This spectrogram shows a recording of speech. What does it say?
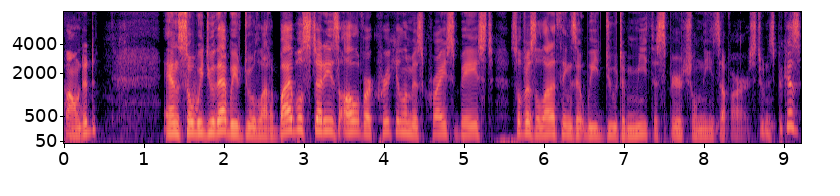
founded. And so we do that. We do a lot of Bible studies. All of our curriculum is Christ based. So there's a lot of things that we do to meet the spiritual needs of our students. Because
